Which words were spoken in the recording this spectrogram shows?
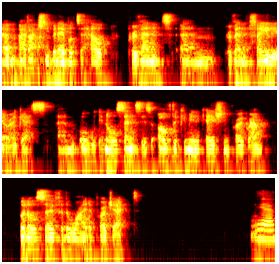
um, I've actually been able to help prevent um, prevent failure, I guess, um, all, in all senses of the communication program, but also for the wider project. Yeah,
